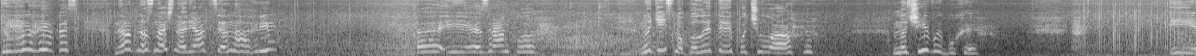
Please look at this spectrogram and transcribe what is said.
Тому воно якась неоднозначна реакція на грім. Е, І зранку, ну дійсно, коли ти почула вночі вибухи і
